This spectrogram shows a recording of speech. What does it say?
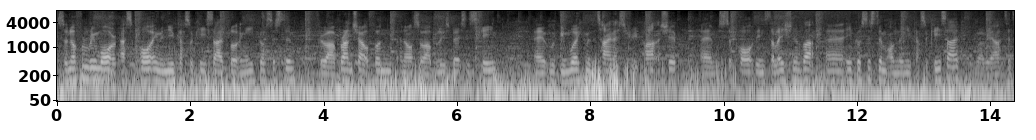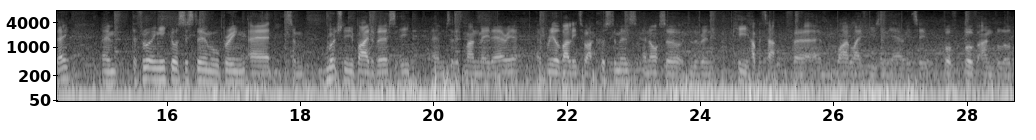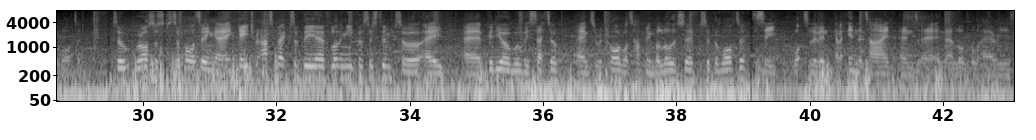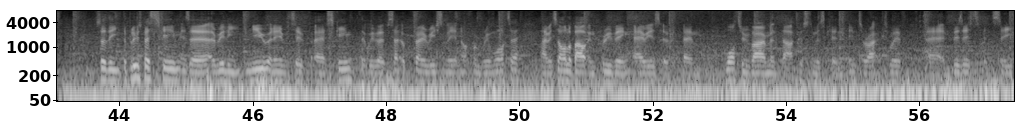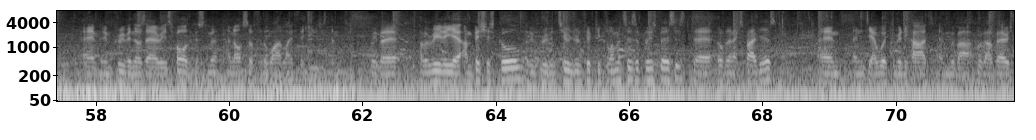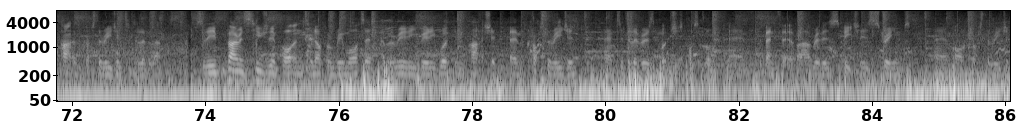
So Northumbrian Water are supporting the Newcastle Quayside floating ecosystem through our branch out fund and also our Blue Spaces scheme. Uh, we've been working with the Tyne Estuary Partnership um, to support the installation of that uh, ecosystem on the Newcastle Quayside where we are today. Um, the floating ecosystem will bring uh, some much needed biodiversity um, to this man-made area of real value to our customers and also delivering key habitat for um, wildlife using the area too, both above and below the water. So we're also supporting uh, engagement aspects of the uh, floating ecosystem. So a video will be set up um, to record what's happening below the surface of the water to see what's living kind of in the Tyne and uh, in their local areas. So the, the Blue Space scheme is a, a really new and innovative uh, scheme that we've uh, set up very recently at Northumbrian Water. Um, it's all about improving areas of um, water environment that our customers can interact with uh, and visit and see um, improving those areas for the customer and also for the wildlife that uses them. We uh, have a really uh, ambitious goal of improving 250 kilometres of blue spaces uh, over the next five years um, and yeah, working really hard um, with, our, with our various partners across the region to deliver that. So the environment is hugely important in offering water and we're really, really working in partnership um, across the region um, to deliver as much as possible um, for the benefit of our rivers, beaches, streams um, all across the region.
